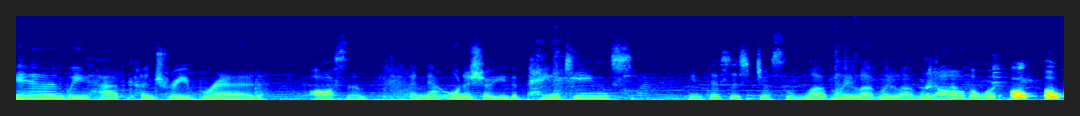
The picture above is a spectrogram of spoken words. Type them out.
and we have country bread. Awesome. And now I want to show you the paintings. I mean, this is just lovely, lovely, lovely. All the order. Oh, oh.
